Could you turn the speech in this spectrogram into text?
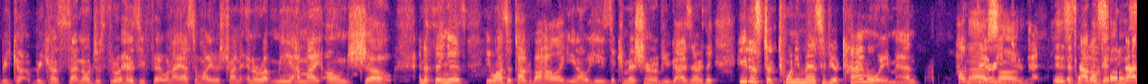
because because Sentinel just threw a hissy fit when I asked him why he was trying to interrupt me on my own show. And the thing is, he wants to talk about how like you know he's the commissioner of you guys and everything. He just took twenty minutes of your time away, man. How Nah, dare he do that? It's, It's not all it's good. all- do not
